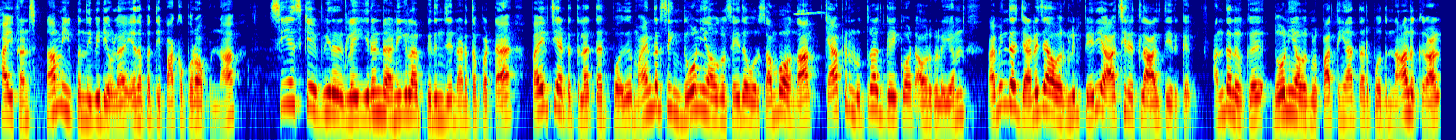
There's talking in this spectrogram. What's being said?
ஹாய் ஃப்ரெண்ட்ஸ் நாம் இப்போ இந்த வீடியோவில் எதை பற்றி பார்க்க போகிறோம் அப்படின்னா சிஎஸ்கே வீரர்களை இரண்டு அணிகளாக பிரிஞ்சு நடத்தப்பட்ட பயிற்சி ஆட்டத்தில் தற்போது மகேந்தர் சிங் தோனி அவர்கள் செய்த ஒரு சம்பவம் தான் கேப்டன் ருத்ராஜ் கைகோட் அவர்களையும் ரவீந்தர் ஜடேஜா அவர்களையும் பெரிய ஆச்சரியத்தில் ஆழ்த்தியிருக்கு. அந்த அளவுக்கு தோனி அவர்கள் பார்த்தீங்கன்னா தற்போது நாளுக்கு நாள்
